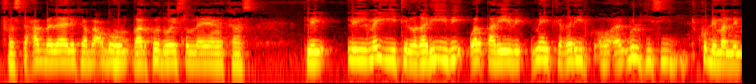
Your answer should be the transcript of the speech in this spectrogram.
fastaxaba dalika bacduhum qaarkood way sunneeyeen kaas lilmeyiti algariibi waalqariibi meydka qariibka oo aan dhulkiisii ku dhimanin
